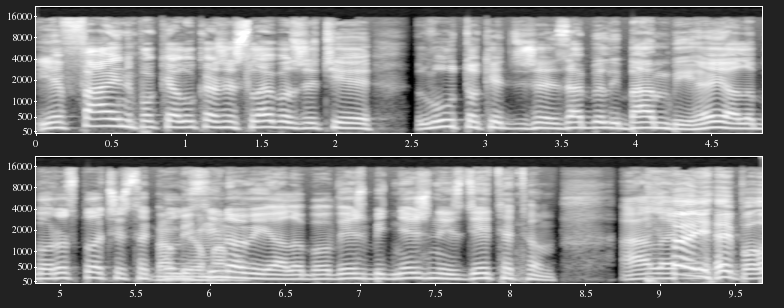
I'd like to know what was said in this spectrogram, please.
Je fajn, pokiaľ ukáže slabosť, že ti je ľúto, keďže zabili Bambi, hej, alebo rozplačeš sa kvôli synovi, alebo vieš byť nežný s dieťatom. Ale... hej, hej, po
